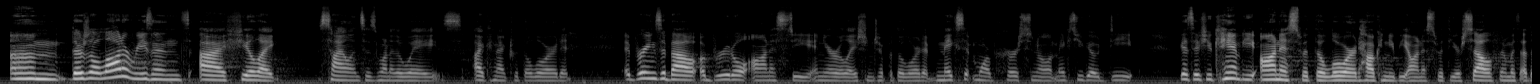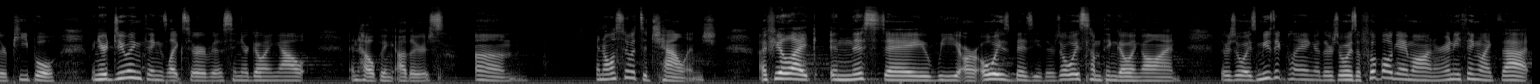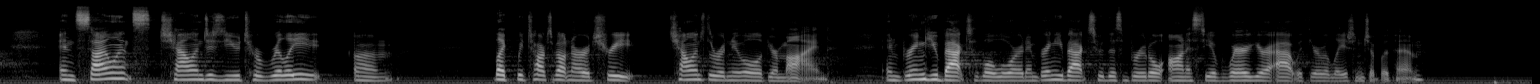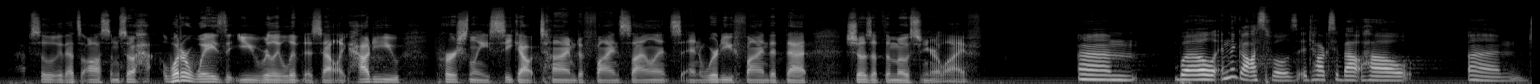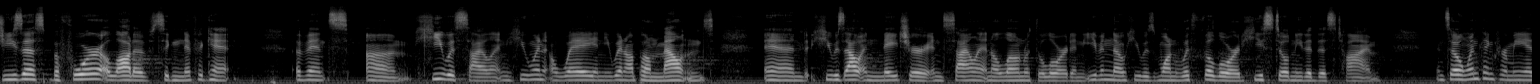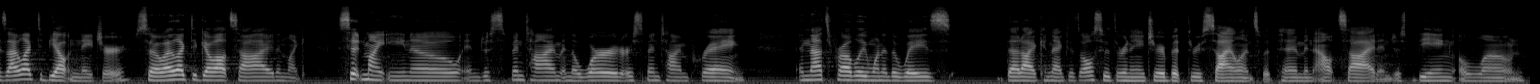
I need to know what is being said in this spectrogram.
Um, there's a lot of reasons I feel like silence is one of the ways I connect with the Lord. It it brings about a brutal honesty in your relationship with the Lord. It makes it more personal, it makes you go deep. Because if you can't be honest with the Lord, how can you be honest with yourself and with other people when you're doing things like service and you're going out and helping others? Um, and also, it's a challenge. I feel like in this day, we are always busy. There's always something going on. There's always music playing, or there's always a football game on, or anything like that. And silence challenges you to really um, like we talked about in our retreat, challenge the renewal of your mind. and bring you back to the Lord and bring you back to this brutal honesty of where you're at with your relationship with Him. Absolutely, that's awesome. So, how, what are ways that you really live this out? Like, how do you personally seek out time to find silence, and where do you find that that shows up the most in your life? Um, well, in the Gospels, it talks about how um, Jesus, before a lot of significant events, um, he was silent and he went away and he went up on mountains and he was out in nature and silent and alone with the Lord. And even though he was one with the Lord, he still needed this time. And so one thing for me is I like to be out in nature. So I like to go outside and like sit in my Eno and just spend time in the Word or spend time praying. And that's probably one of the ways that I connect is also through nature, but through silence with Him and outside and just being alone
